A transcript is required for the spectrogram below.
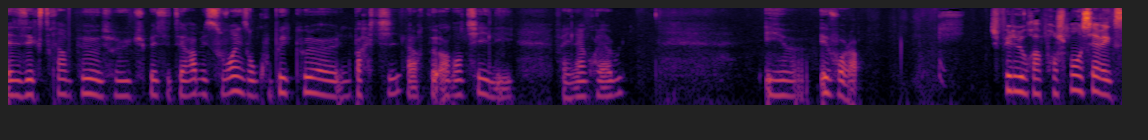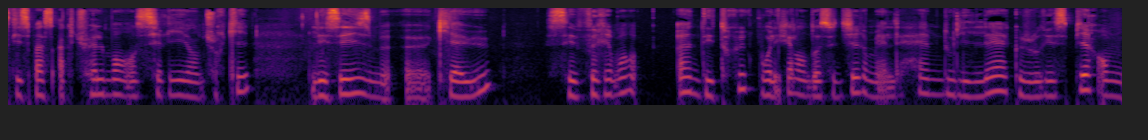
Il y a des extraits un peu sur YouTube, etc. Mais souvent, ils ont coupé que euh, une partie, alors qu'en entier, il est, enfin, il est incroyable. Et, euh, et voilà. Je fais le rapprochement aussi avec ce qui se passe actuellement en Syrie et en Turquie. Les séismes euh, qu'il y a eu, c'est vraiment un des trucs pour lesquels on doit se dire mais alhamdoulilah que je respire en,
